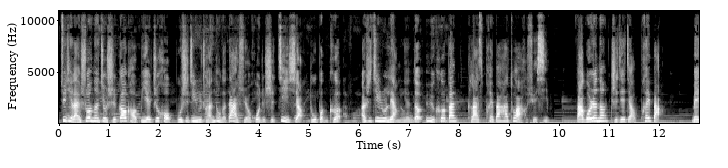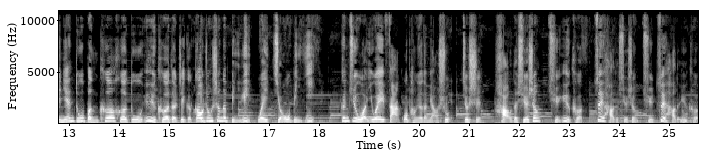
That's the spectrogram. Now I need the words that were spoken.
具体来说呢，就是高考毕业之后，不是进入传统的大学或者是技校读本科，而是进入两年的预科班 （class préparatoire） 学习。法国人呢直接叫 prépa。每年读本科和读预科的这个高中生的比例为九比一。根据我一位法国朋友的描述，就是好的学生去预科，最好的学生去最好的预科。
